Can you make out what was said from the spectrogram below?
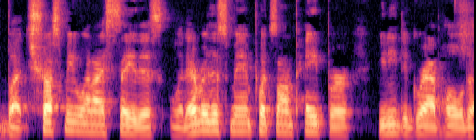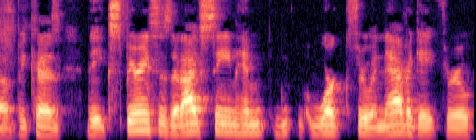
But trust me when I say this, whatever this man puts on paper, you need to grab hold of because the experiences that I've seen him work through and navigate through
